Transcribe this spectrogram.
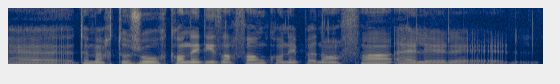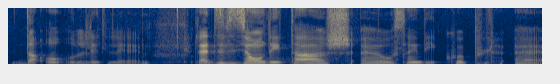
euh, demeure toujours. Qu'on ait des enfants ou qu'on n'ait pas d'enfants, euh, le, le- dans- au- le- le- la division des tâches euh, au sein des couples euh,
